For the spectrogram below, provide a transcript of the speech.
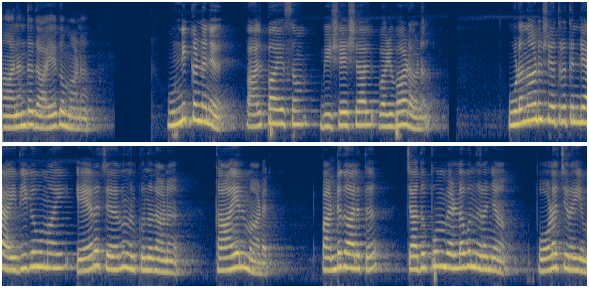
ആനന്ദദായകമാണ്. ഉണ്ണിക്കണ്ണന് പാൽപ്പായസം വിശേഷാൽ വഴിപാടാണ്. ഉളനാട് ക്ഷേത്രത്തിന്റെ ഐതിഹ്യവുമായി ഏറെ ചേർന്ന് നിൽക്കുന്നതാണ് കായൽ മാടൻ. പണ്ടുകാലത്ത് ചതുപ്പും വെള്ളവും നിറഞ്ഞ പോളച്ചിറയും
